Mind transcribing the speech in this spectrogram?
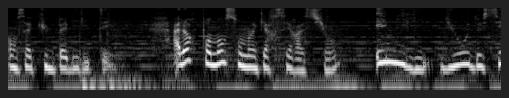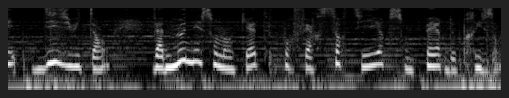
en sa culpabilité. Alors pendant son incarcération, Émilie, du haut de ses 18 ans, va mener son enquête pour faire sortir son père de prison.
